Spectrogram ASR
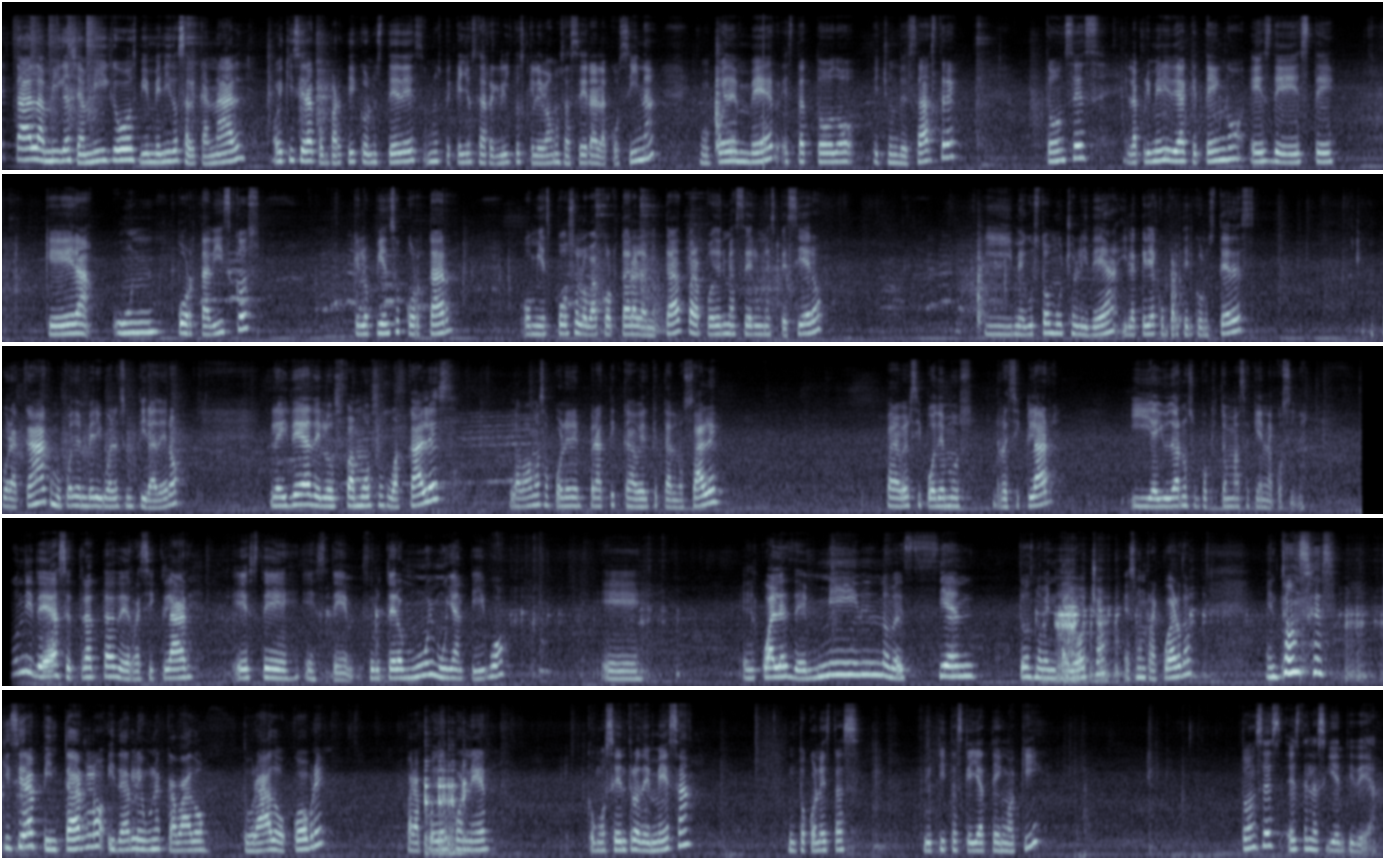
¿Qué tal amigas y amigos? Bienvenidos al canal. Hoy quisiera compartir con ustedes unos pequeños arreglitos que le vamos a hacer a la cocina. Como pueden ver, está todo hecho un desastre. Entonces, la primera idea que tengo es de este que era un portadiscos que lo pienso cortar o mi esposo lo va a cortar a la mitad para poderme hacer un especiero y me gustó mucho la idea y la quería compartir con ustedes. Por acá, como pueden ver, igual es un tiradero. La idea de los famosos guacales la vamos a poner en práctica a ver qué tal nos sale. Para ver si podemos reciclar y ayudarnos un poquito más aquí en la cocina. Una idea se trata de reciclar este, este frutero muy muy antiguo eh, el cual es de 1998, es un recuerdo. Entonces quisiera pintarlo y darle un acabado dorado o cobre para poder poner como centro de mesa junto con estas frutitas que ya tengo aquí. Entonces, esta es la siguiente idea.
